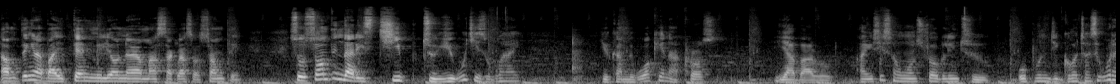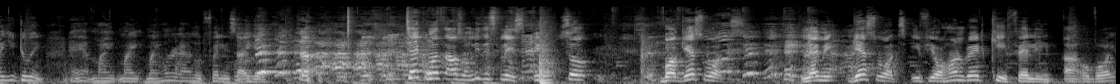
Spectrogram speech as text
I'm thinking about a 10 million naira masterclass or something. So something that is cheap to you, which is why you can be walking across Yaba Road and you see someone struggling to open the gutter. I say, what are you doing? Hey, my my my hundred naira note fell inside here. Take one thousand, leave this place. You know. So, but guess what? Let me guess what? If your hundred k fell in, ah, oh boy,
